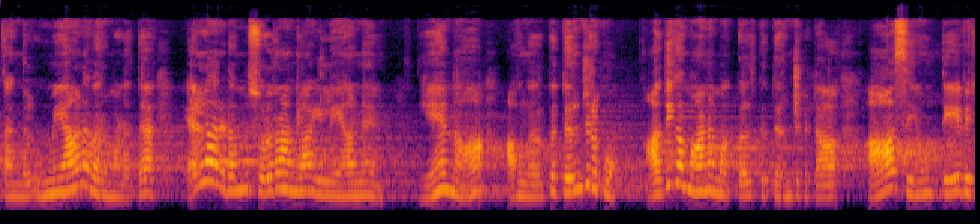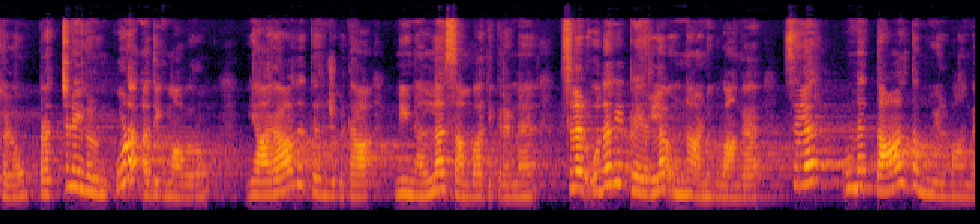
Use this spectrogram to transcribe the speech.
தங்கள் உண்மையான வருமானத்தை எல்லாரிடமும் சொல்றாங்களா இல்லையான்னு? ஏன்னா அவங்களுக்கு தெரிஞ்சிருக்கும். அதிகமான மக்களுக்கு தெரிஞ்சுக்கிட்டா ஆசையும் தேவைகளும் பிரச்சனைகளும் கூட அதிகமாக வரும். யாராவது தெரிஞ்சுக்கிட்டா நீ நல்லா சம்பாதிக்கிறேன்னு சிலர் உதவி பேரில் உன்னை அணுகுவாங்க. சிலர் உன்னை தாழ்த்த முயல்வாங்க.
